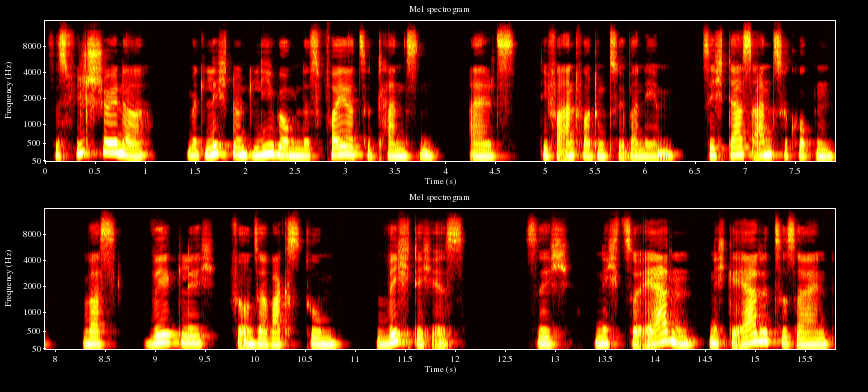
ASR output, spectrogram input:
Es ist viel schöner, mit Licht und Liebe um das Feuer zu tanzen, als die Verantwortung zu übernehmen. Sich das anzugucken, was wirklich für unser Wachstum wichtig ist, sich nicht zu erden, nicht geerdet zu sein,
